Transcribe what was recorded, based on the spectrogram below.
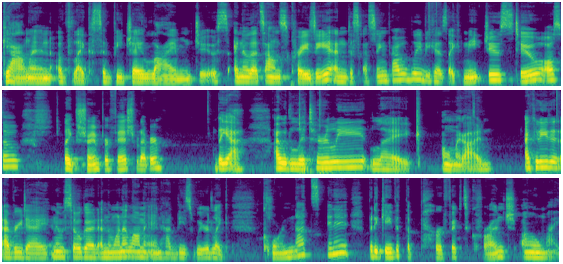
gallon of like ceviche lime juice. I know that sounds crazy and disgusting probably because like meat juice too also like shrimp or fish whatever. But yeah, I would literally like oh my god. I could eat it every day and it was so good and the one at Llama Inn had these weird like corn nuts in it, but it gave it the perfect crunch. Oh my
